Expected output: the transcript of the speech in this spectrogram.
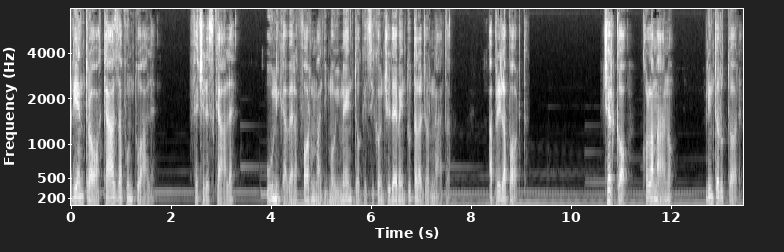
rientrò a casa puntuale. Fece le scale, unica vera forma di movimento che si concedeva in tutta la giornata. Aprì la porta. Cercò con la mano l'interruttore,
